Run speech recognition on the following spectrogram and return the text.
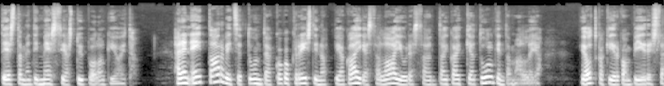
testamentin messias-typologioita. Hänen ei tarvitse tuntea koko kristinoppia kaikessa laajuudessaan tai kaikkia tulkintamalleja, jotka kirkon piirissä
